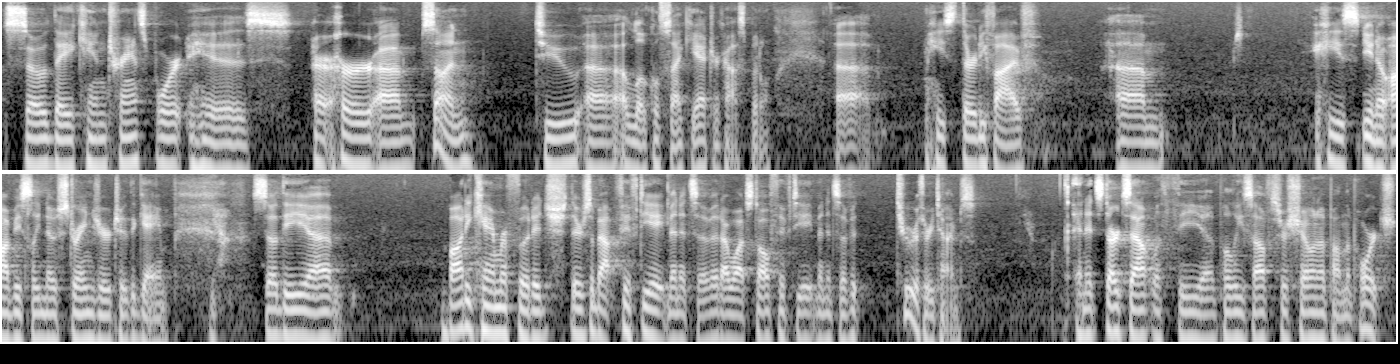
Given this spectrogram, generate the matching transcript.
so they can transport his or her um, son to uh, a local psychiatric hospital. Uh, he's 35. Um, he's you know obviously no stranger to the game. Yeah. So the uh, body camera footage, there's about 58 minutes of it. I watched all 58 minutes of it two or three times. And it starts out with the uh, police officer showing up on the porch,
